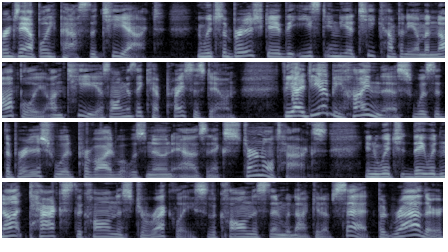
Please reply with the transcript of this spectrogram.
For example, he passed the Tea Act, in which the British gave the East India Tea Company a monopoly on tea as long as they kept prices down. The idea behind this was that the British would provide what was known as an external tax, in which they would not tax the colonists directly, so the colonists then would not get upset, but rather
